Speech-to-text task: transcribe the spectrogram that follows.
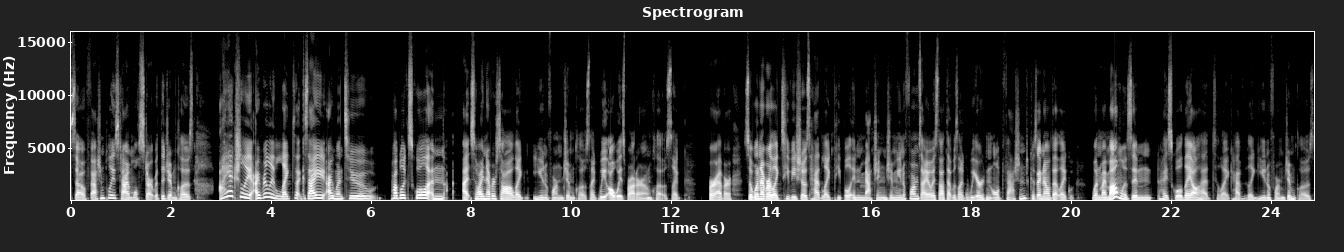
so fashion police time. We'll start with the gym clothes. I actually I really liked that because I I went to public school and I so I never saw like uniform gym clothes. Like we always brought our own clothes. Like forever. So whenever like TV shows had like people in matching gym uniforms, I always thought that was like weird and old fashioned because I know that like when my mom was in high school, they all had to like have like uniform gym clothes,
